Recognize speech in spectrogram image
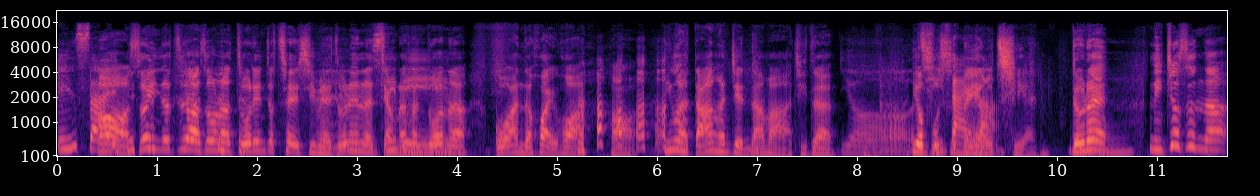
，inside，哦，所以你就知道说呢，昨天就测西美，昨天呢讲了很多呢国安的坏话，好，因为答案很简单嘛，其实又不是没有钱，对不对？你就是呢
